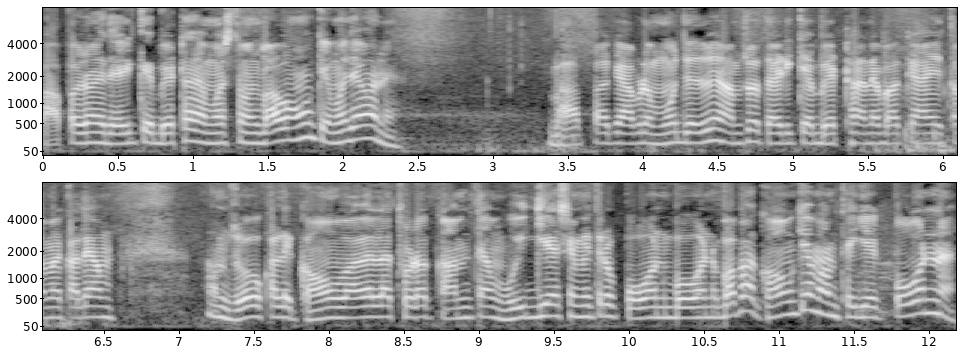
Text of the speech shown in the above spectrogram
બાપા જોઈને તરીકે બેઠા મસ્ત મસ્ત. બાપા શું કે મજા આવે ને? બાપા કે આપણે મોજા જોઈએ આમ શું તરીકે બેઠા ને બાકી અહીં તમે ખાલી આમ આમ જો ખાલી ઘઉં વાવેલા થોડા કામ તેમ હોઈ ગયા છે મિત્રો પવન બવન. બાપા ઘઉં કેમ આમ થઈ ગયા? પવન ના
